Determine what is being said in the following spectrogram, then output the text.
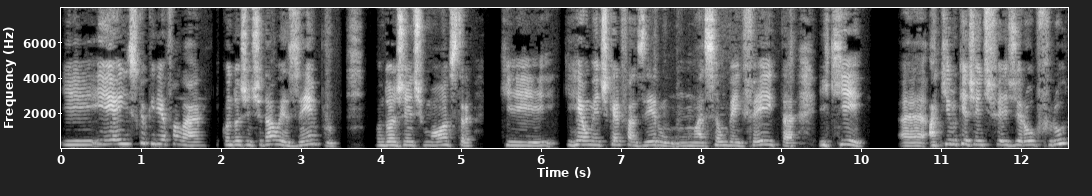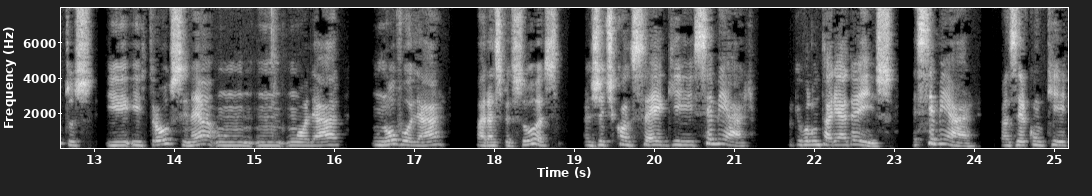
E, e é isso que eu queria falar. Quando a gente dá o exemplo, quando a gente mostra que, que realmente quer fazer um, uma ação bem feita e que uh, aquilo que a gente fez gerou frutos e, e trouxe né, um, um, um olhar, um novo olhar para as pessoas, a gente consegue semear, porque o voluntariado é isso, é semear, fazer com que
